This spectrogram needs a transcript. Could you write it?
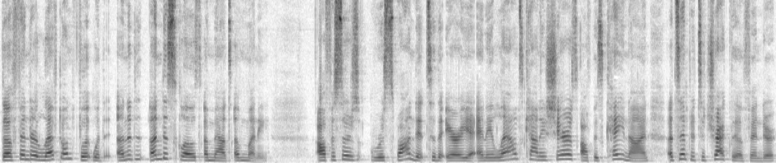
The offender left on foot with an undisclosed amount of money. Officers responded to the area and a Lowndes County Sheriff's Office K-9 attempted to track the offender,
